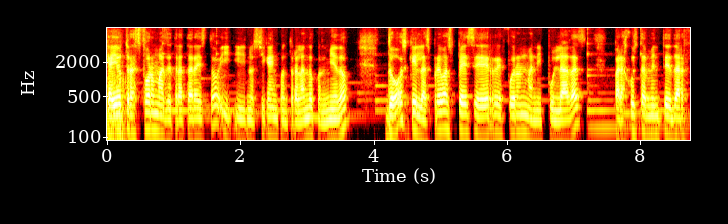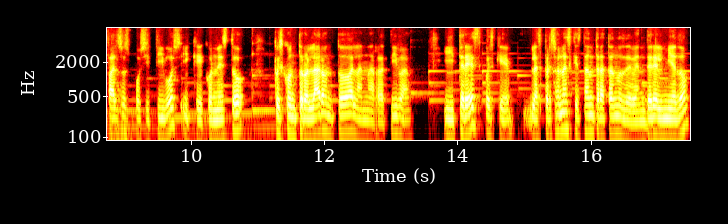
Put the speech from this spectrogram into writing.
hay otras formas de tratar esto y, y, nos sigan controlando con miedo. Dos, que las pruebas PCR fueron manipuladas para justamente dar falsos positivos y que con esto pues controlaron toda la narrativa. Y tres, pues que las personas que están tratando de vender el miedo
